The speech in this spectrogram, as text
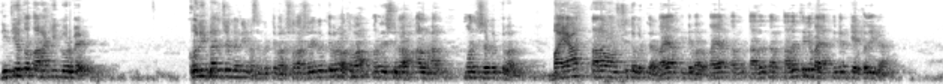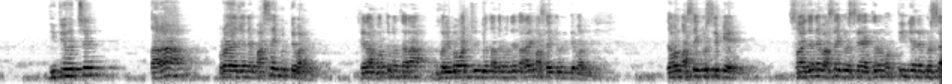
দ্বিতীয়ত, তারা কি করবে? খলিফার জন্য নির্বাচন করতে পারবে, সরাসরি করতে পারবে, অথবা মন্দির সুরা আল হাল মন্দির করতে পারবে। বায়াত তারা অনুষ্ঠিত করতে পারবে, বায়াত দিতে পারবে। বায়াত তাদের- তাদের থেকে বায়াত নিবেন কে? খলিফা। দ্বিতীয় হচ্ছে, তারা প্রয়োজনে বাছাই করতে পারবে। খেলাফতে যারা খলিফা হওয়ার যোগ্য, তাদের মধ্যে তারাই বাছাই করে দিতে পারবে। যেমন বাছাই করছে কে? ছয় জনে বাছাই করছে, একজন তিনজনে করছে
